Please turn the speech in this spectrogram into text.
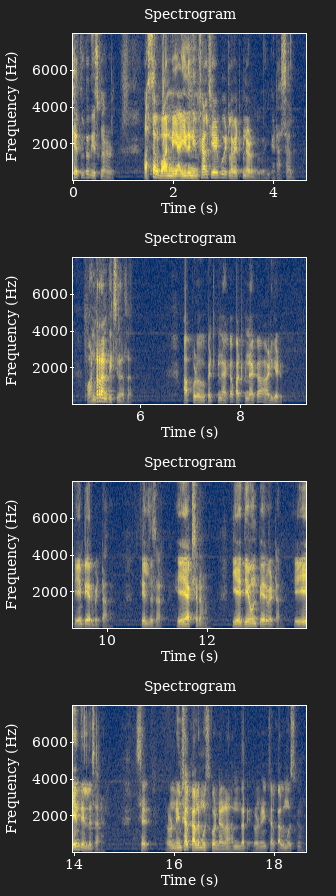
చేతులతో తీసుకున్నాడు. అస్సలు వాడిని ఐదు నిమిషాలు చేపు ఇట్లా పెట్టుకున్నాడు వెంకట అస్సలు. వండర్ అనిపించింది అసలు. అప్పుడు పెట్టుకున్నాక పట్టుకున్నాక అడిగాడు ఏం పేరు పెట్టాలి? తెలుసు సార్ ఏ అక్షరం? ఏ దేవుని పేరు పెట్టాలి? ఏం తెలియదు సార్? సరే రెండు నిమిషాలు కళ్ళు మూసుకోండి అందరు రెండు నిమిషాలు కళ్ళు మూసుకున్నాను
